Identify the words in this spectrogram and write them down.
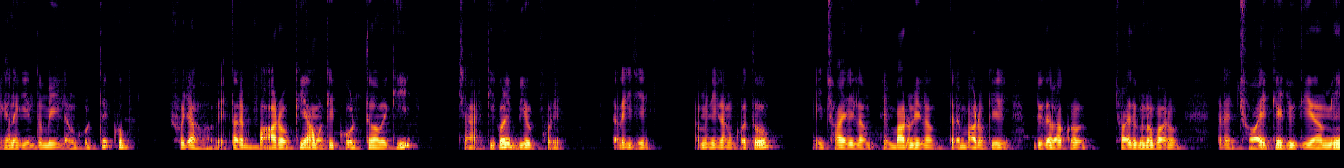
এখানে কিন্তু মিলটাম করতে খুব সোজা হবে। তাহলে বারোকে আমাকে করতে হবে কি? চার। কী করে? বিয়োগ করে। তাহলে এই যে আমি নিলাম কত? এই ছয় নিলাম, এই বারো নিলাম। তাহলে বারোকে দুই দ্বারা ভাগ করো, ছয় দুগুণ বারো। তাহলে ছয়কে যদি আমি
